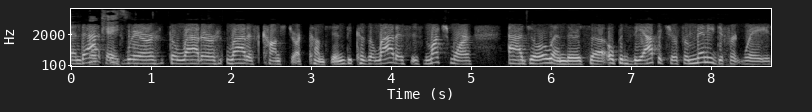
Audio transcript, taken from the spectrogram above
And that okay. is where the ladder lattice construct comes in because a lattice is much more agile and there's uh, opens the aperture for many different ways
